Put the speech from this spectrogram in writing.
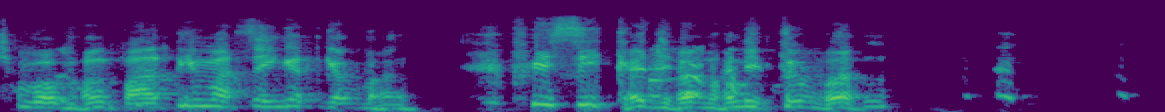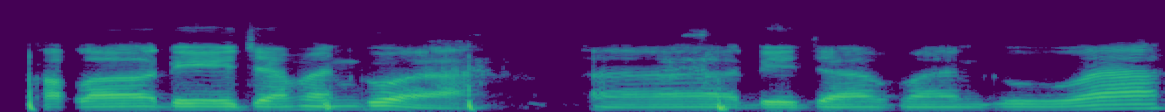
Coba Bang Falti masih inget gak Bang? Fisika zaman itu Bang. Kalau di zaman gua, uh, di zaman gua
